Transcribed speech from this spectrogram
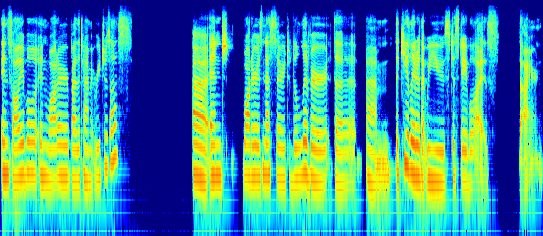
insoluble in water by the time it reaches us. Uh, and water is necessary to deliver the, um, the chelator that we use to stabilize the iron.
